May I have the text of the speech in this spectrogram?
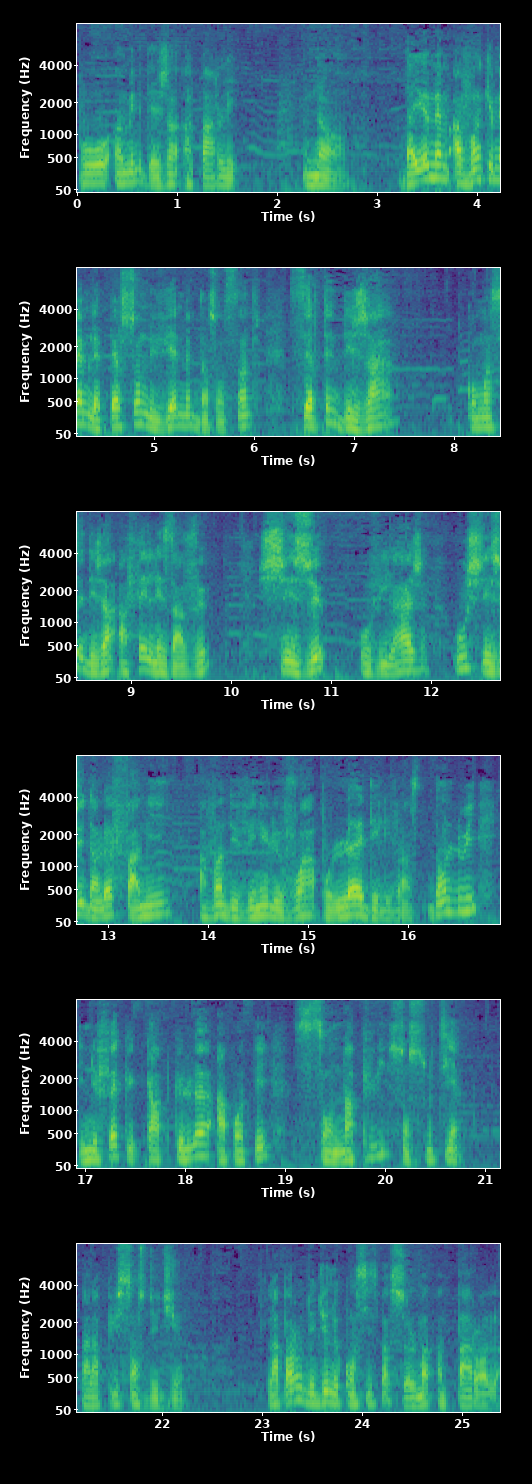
pour emmener des gens à parler. Non. D'ailleurs, même avant que même les personnes ne viennent même dans son centre, certains déjà commençaient déjà à faire les aveux chez eux au village ou chez eux dans leur famille avant de venir le voir pour leur délivrance. Donc lui, il ne fait que, que leur apporter son appui, son soutien par la puissance de Dieu. La parole de Dieu ne consiste pas seulement en parole,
